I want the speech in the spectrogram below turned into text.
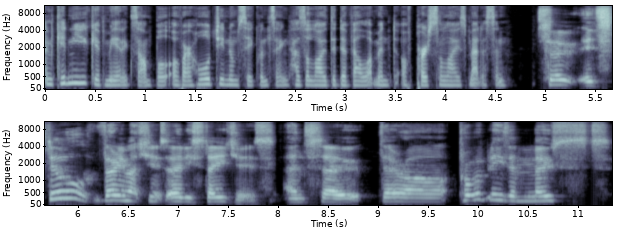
And can you give me an example of our whole genome sequencing has allowed the development of personalized medicine? So it's still very much in its early stages. And so there are probably the most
